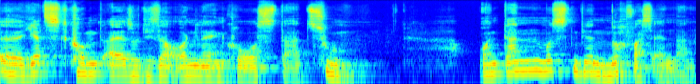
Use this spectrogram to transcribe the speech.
äh, jetzt kommt also dieser Online-Kurs dazu. Und dann mussten wir noch was ändern.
